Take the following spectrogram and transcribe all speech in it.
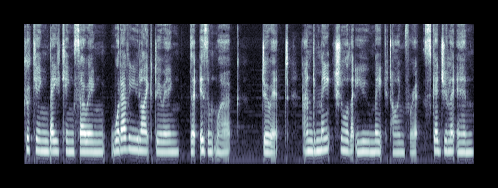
cooking, baking, sewing, whatever you like doing that isn't work, do it. And make sure that you make time for it, schedule it in,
